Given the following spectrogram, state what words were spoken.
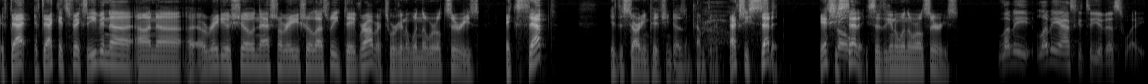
if that if that gets fixed, even uh, on uh, a radio show, national radio show last week, Dave Roberts, we're going to win the World Series, except if the starting pitching doesn't come through. Actually said it. He actually So- said it. He said they're going to win the World Series. let me let me ask it to you this way:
